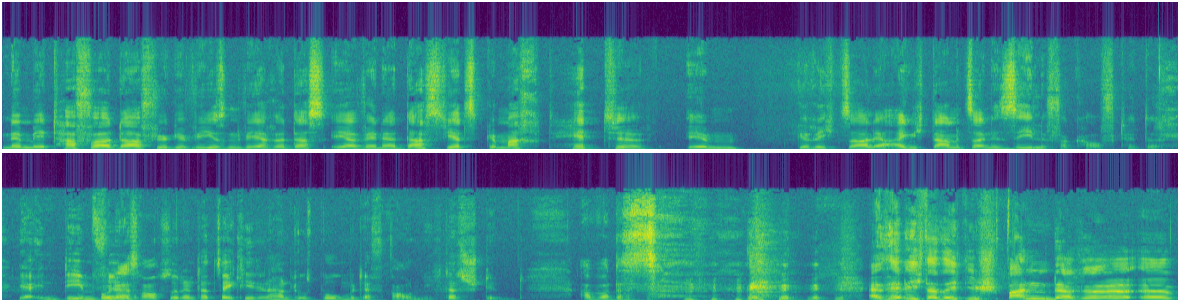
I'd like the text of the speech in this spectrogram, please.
eine Metapher dafür gewesen wäre, dass er, wenn er das jetzt gemacht hätte im Gerichtssaal, er eigentlich damit seine Seele verkauft hätte. Ja, in dem Film brauchst du dann tatsächlich den Handlungsbogen mit der Frau nicht. Das stimmt. Aber das. Als hätte ich tatsächlich die spannendere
